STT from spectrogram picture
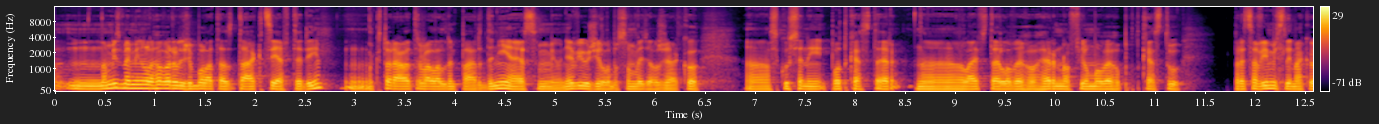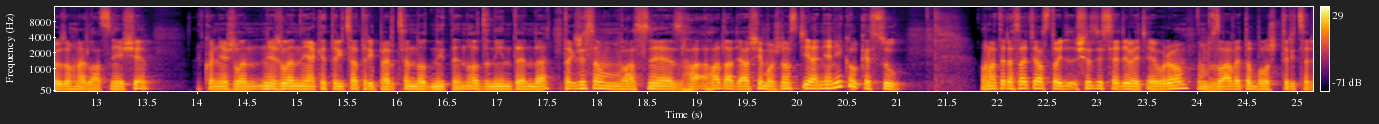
mm, no my sme minule hovorili, že bola tá, tá akcia vtedy, mm, ktorá ale trvala len pár dní a ja som ju nevyužil, lebo som vedel, že ako skúsený podcaster lifestyleového herno-filmového podcastu predsa vymyslím, ako ju zohnať lacnejšie ako než len, než len nejaké 33% od, od Nintendo. Takže som vlastne hľadal ďalšie možnosti a niekoľké sú. Ona teda zatiaľ stojí 69 eur, v zlave to bolo 48,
